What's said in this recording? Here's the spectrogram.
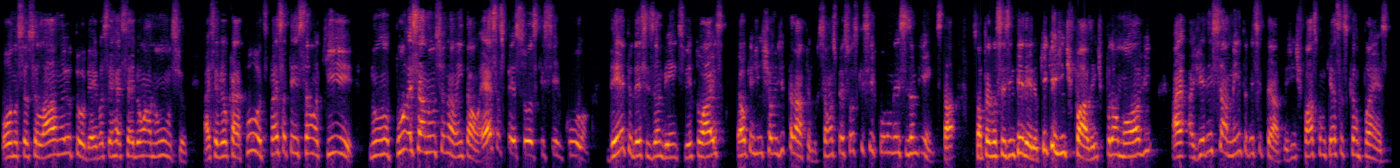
ou no seu celular ou no YouTube, aí você recebe um anúncio, aí você vê o cara, putz, presta atenção aqui, não, não pula esse anúncio não. Então, essas pessoas que circulam dentro desses ambientes virtuais é o que a gente chama de tráfego. São as pessoas que circulam nesses ambientes, tá? Só para vocês entenderem. O que, que a gente faz? A gente promove a, a gerenciamento desse tráfego. A gente faz com que essas campanhas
